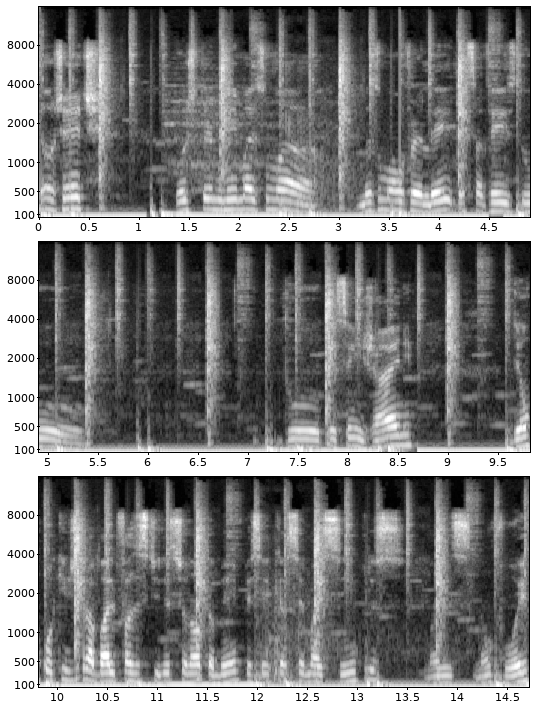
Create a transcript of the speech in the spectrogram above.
Então, gente, hoje terminei mais uma mais uma overlay, dessa vez do do PC Engine. Deu um pouquinho de trabalho fazer esse direcional também, pensei que ia ser mais simples, mas não foi.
